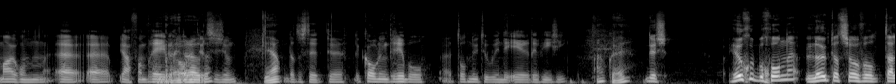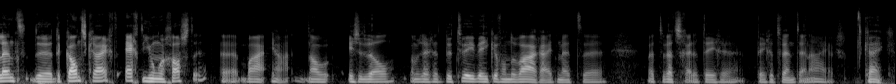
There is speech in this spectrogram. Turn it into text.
Maron eh, eh, ja, van Brederode dit seizoen. Ja. Dat is de, de, de koning dribbel tot nu toe in de eredivisie. Oké. Dus heel goed begonnen. Leuk dat zoveel talent de, de kans krijgt. Echt jonge gasten. Maar ja, nou is het wel, laten we zeggen, de twee weken van de waarheid met, met de wedstrijden tegen, tegen Twente en Ajax. Kijk,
